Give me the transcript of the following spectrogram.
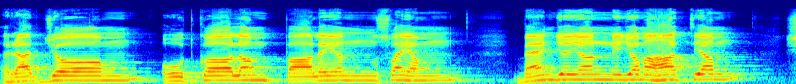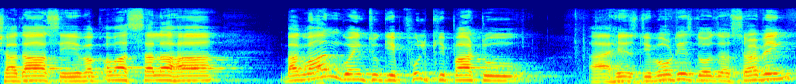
Rajyam Utkalam Palayan Swayam Banjayan Nijamahatyam Sada Sevakavasalaha Bhagavan going to give full kripa to uh, his devotees, those are serving,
